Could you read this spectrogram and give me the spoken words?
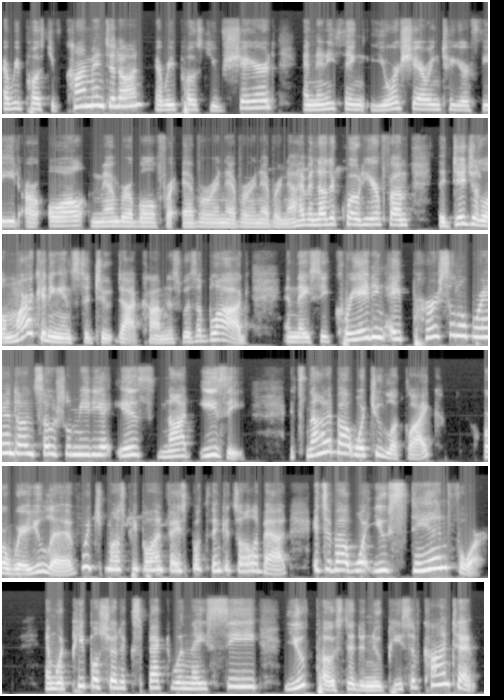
every post you've commented on, every post you've shared, and anything you're sharing to your feed are all memorable forever and ever and ever. Now, I have another quote here from the Digital Marketing Institute.com. This was a blog, and they see creating a personal brand on social media is not easy. It's not about what you look like or where you live, which most people on Facebook think it's all about. It's about what you stand for and what people should expect when they see you've posted a new piece of content.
